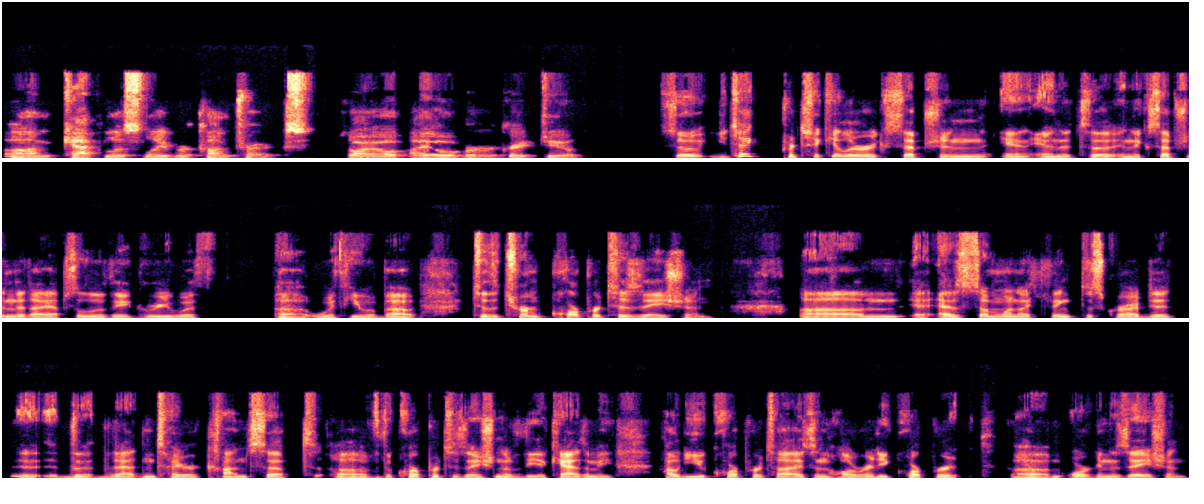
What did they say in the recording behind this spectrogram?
um, capitalist labor contracts. So I owe, I owe her a great deal. So you take particular exception, and, and it's a, an exception that I absolutely agree with uh, with you about to the term corporatization. Um, as someone I think described it, uh, the, that entire concept of the corporatization of the academy. How do you corporatize an already corporate um, organization?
